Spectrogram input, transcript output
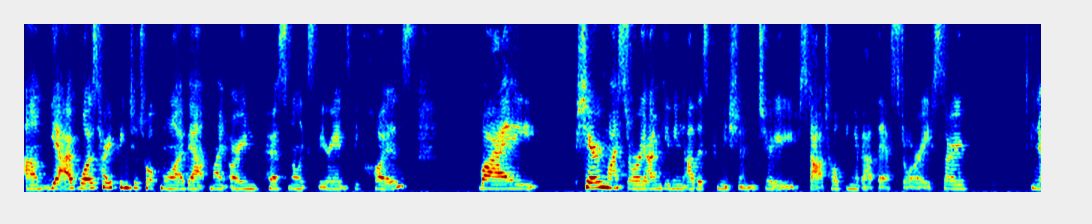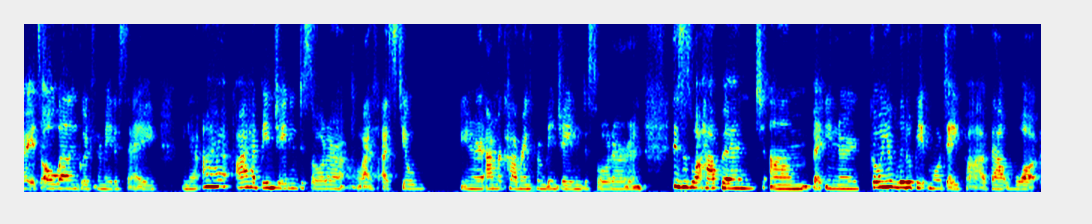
um, yeah, I was hoping to talk more about my own personal experience because by sharing my story, I'm giving others permission to start talking about their story. So you know, it's all well and good for me to say, you know, I, I had binge eating disorder, or I, I still, you know, I'm recovering from binge eating disorder, and this is what happened. Um, but, you know, going a little bit more deeper about what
